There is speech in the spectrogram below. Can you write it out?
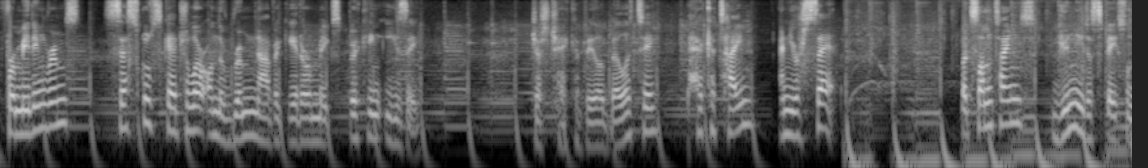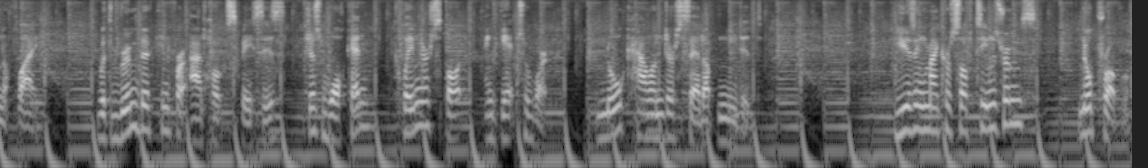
For meeting rooms, Cisco Scheduler on the Room Navigator makes booking easy. Just check availability, pick a time, and you're set. But sometimes you need a space on the fly. With room booking for ad hoc spaces, just walk in, claim your spot, and get to work. No calendar setup needed. Using Microsoft Teams rooms? No problem.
